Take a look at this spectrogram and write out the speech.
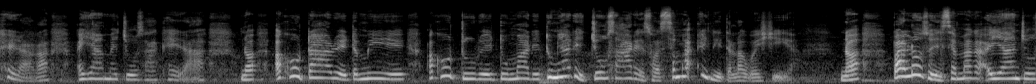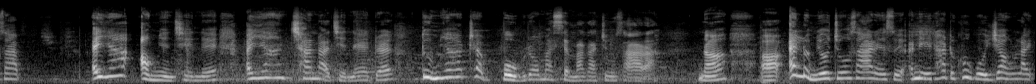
ခဲ့တာကအရာမဲ့စ조사ခဲ့တာ။နော်အခုတားတွေတမီးတွေအခုဒူတွေဒူမတွေသူများတွေစ조사တယ်ဆိုတာဆင်မအိတ်နေတယ်လို့ပဲရှိရ။နော်ဘာလို့ဆိုရင်ဆင်မကအရန်စ조사 အရာအောင်မြင်ခြင်းနဲ့အရာချမ်းသာခြင်းနဲ့အတွက်သူများထပ်ပို့ပြီးတော့မှဆင်မကစ조사တာနော်အာအဲ့လိုမျိုးစူးစမ်းရဲဆိုရင်အနေအထားတစ်ခုကိုရောက်လိုက်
